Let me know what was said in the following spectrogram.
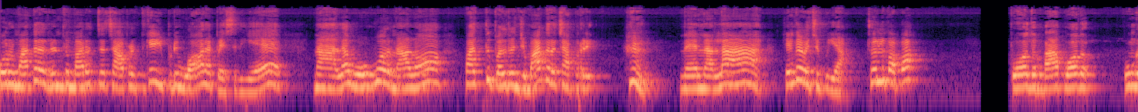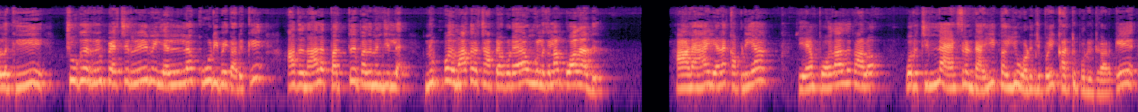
ஒரு மாத்திரை ரெண்டு மரத்தை சாப்பிட்றதுக்கே இப்படி ஓர பேசுறியே? நான் ஒவ்வொரு நாளும் பத்து பதினஞ்சு மாத்திரை சாப்பிட்றேன். என்னெல்லாம் எங்க வச்சுப்பியா? சொல்லு பாப்பா. போதும்பா போதும். உங்களுக்கு சுகரு பிரஷரு எல்லாம் கூடி போய் கிடக்கு. அதனால பத்து பதினஞ்சு இல்ல முப்பது மாத்திரை சாப்பிட்டா கூட உங்களுக்கு எல்லாம் போதாது. ஆனா எனக்கு அப்படியா? ஏன் போதாது காலம்? ஒரு சின்ன ஆக்சிடென்ட் ஆகி கையும் உடஞ்சு போய் கட்டு போட்டுட்டு கிடக்கு.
